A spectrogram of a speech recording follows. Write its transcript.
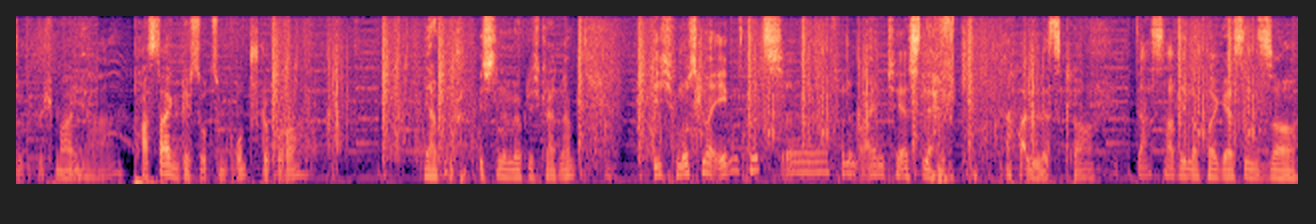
äh, ich meine, Ja. passt eigentlich so zum Grundstück, oder? Ja gut, ist eine Möglichkeit, ne? Ich muss mal eben kurz äh, von dem einen TS Left. Alles klar. Das hatte ich noch vergessen. So,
